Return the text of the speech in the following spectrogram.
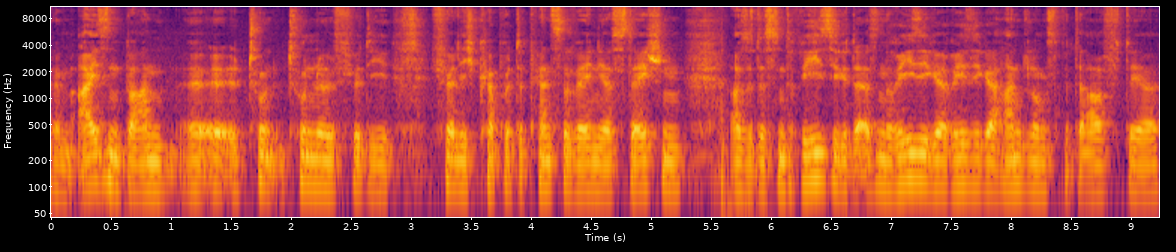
ähm, Eisenbahntunnel, für die völlig kaputte Pennsylvania Station. Also das sind riesige, da ist ein riesiger, riesiger Handlungsbedarf, der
